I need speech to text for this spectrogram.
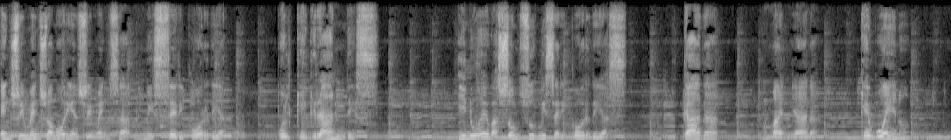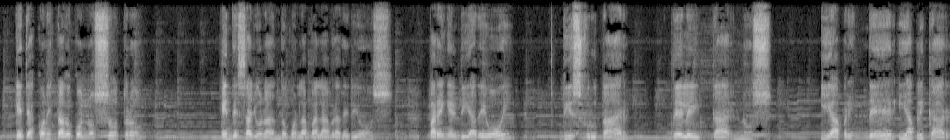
en su inmenso amor y en su inmensa misericordia, porque grandes y nuevas son sus misericordias cada mañana. Qué bueno que te has conectado con nosotros en desayunando con la palabra de Dios para en el día de hoy disfrutar, deleitarnos y aprender y aplicar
